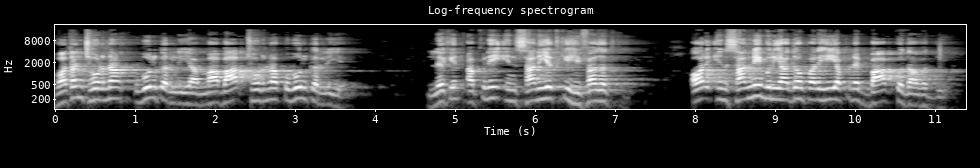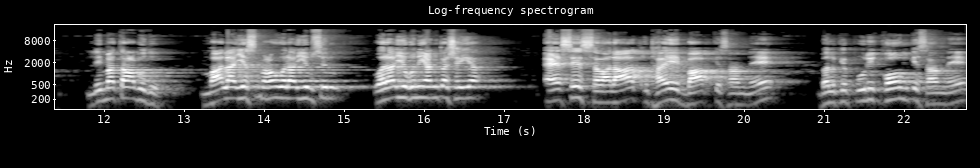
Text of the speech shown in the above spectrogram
وطن چھوڑنا قبول کر لیا، ماں باپ چھوڑنا قبول کر لیے، لیکن اپنی انسانیت کی حفاظت کی۔ اور انسانی بنیادوں پر ہی اپنے باپ کو دعوت دی۔ لما تعبد مالا یسما ولا یبصر ولا یغنیان کا شیا ایسے سوالات اٹھائے باپ کے سامنے، بلکہ پوری قوم کے سامنے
